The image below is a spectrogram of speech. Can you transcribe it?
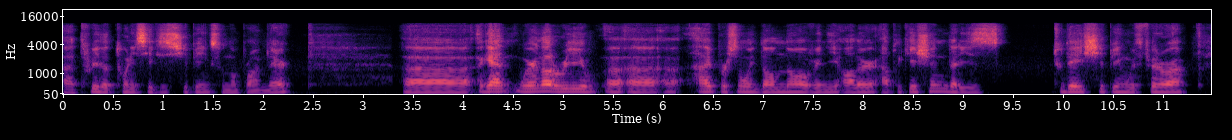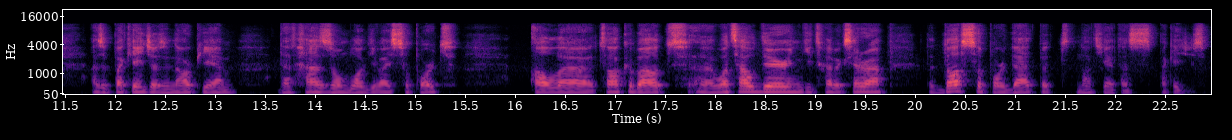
Uh, 3.26 is shipping, so no problem there. Uh, again, we're not really, uh, uh, uh, I personally don't know of any other application that is today shipping with Fedora as a package, as an RPM that has zone block device support. I'll uh, talk about what's out there in GitHub, etc., that does support that, but not yet as packages.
